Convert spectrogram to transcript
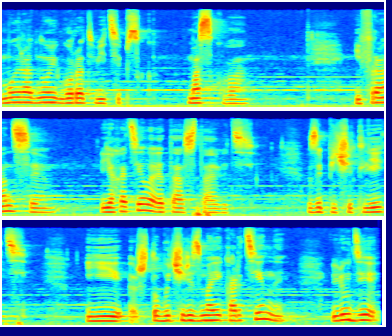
мой родной город Витебск, Москва и Франция, я хотела это оставить, запечатлеть, и чтобы через мои картины люди,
